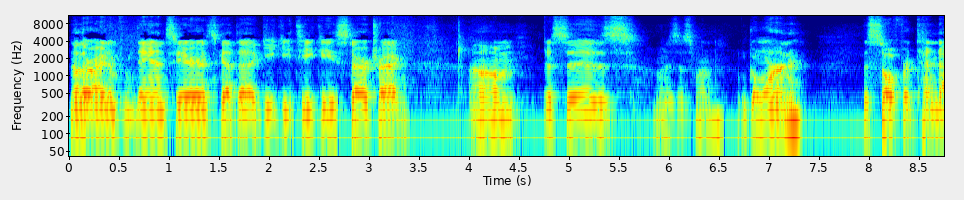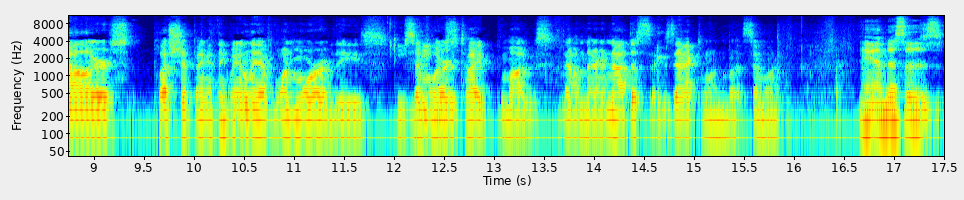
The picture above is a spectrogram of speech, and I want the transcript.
Another item from Dan's here. It's got the Geeki Tiki Star Trek. Um, this is what is this one? Gorn. This sold for ten dollars plus shipping. I think we only have one more of these Geeki similar Tikis. type mugs down there. Not this exact one, but similar. And this is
